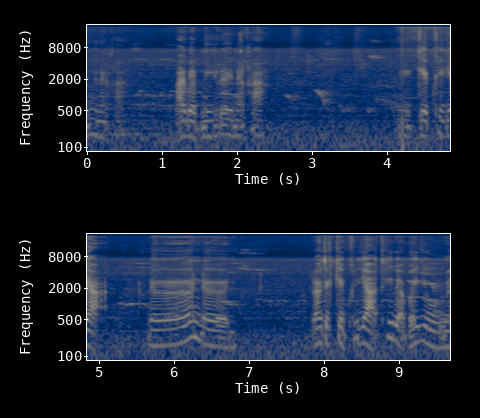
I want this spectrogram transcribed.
นี่นะคะ ไปแบบนี้เลยนะคะนี่เก็บขยะ เดินเดิน เราจะเก็บขยะที่แบบว่าอยู่ใน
